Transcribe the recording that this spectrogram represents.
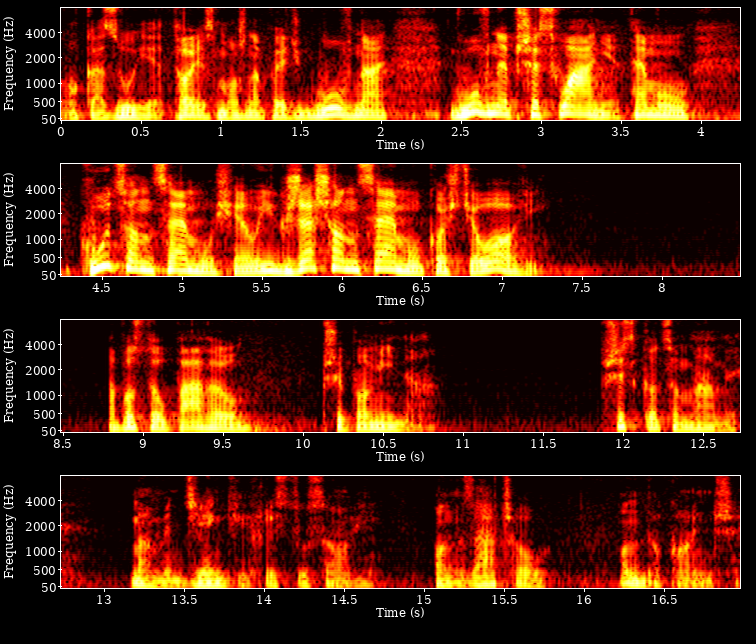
okazuje. To jest, można powiedzieć, główne, główne przesłanie temu kłócącemu się i grzeszącemu Kościołowi, apostoł Paweł przypomina: Wszystko, co mamy, mamy dzięki Chrystusowi. On zaczął, on dokończy.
